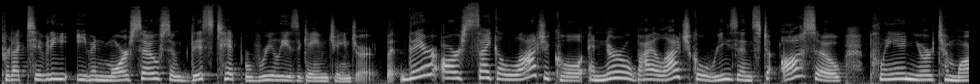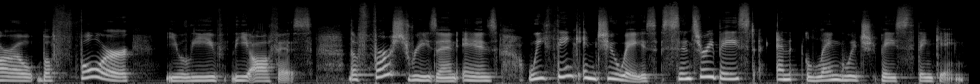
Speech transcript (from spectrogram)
productivity even more so, so this tip really is a game changer. But there are psychological and neurobiological reasons to also plan your tomorrow before you leave the office. The first reason is we think in two ways sensory based and language based thinking.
